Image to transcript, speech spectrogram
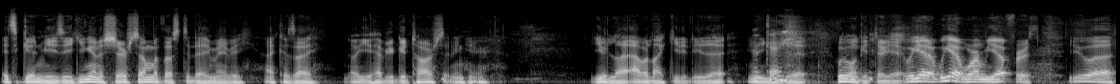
it's good music. You're going to share some with us today, maybe, because I know you have your guitar sitting here. You, li- I would like you to do that. You Okay. do that. We won't get there yet. We got to we got to warm you up first. You uh,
